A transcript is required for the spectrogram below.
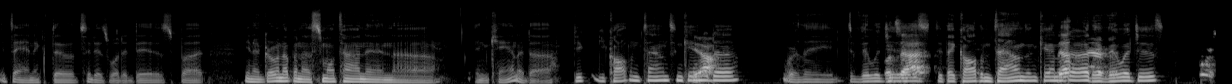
it's anecdotes. It is what it is. But you know, growing up in a small town in uh, in Canada, do you, you call them towns in Yeah. Canada? Were they the villages? Did they call them towns in Canada? Are they villages? Of course,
